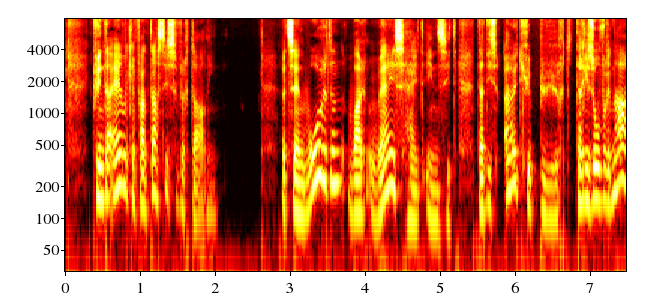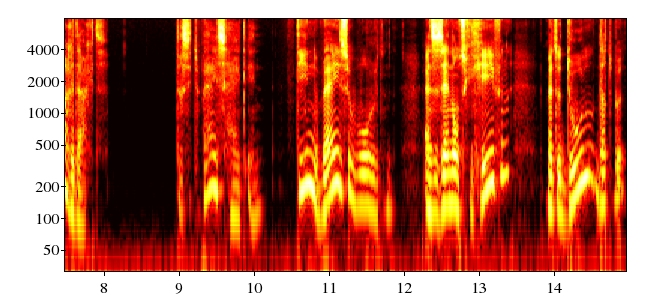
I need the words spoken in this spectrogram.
Ik vind dat eigenlijk een fantastische vertaling. Het zijn woorden waar wijsheid in zit. Dat is uitgepuurd, daar is over nagedacht. Er zit wijsheid in. Tien wijze woorden. En ze zijn ons gegeven met het doel dat we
